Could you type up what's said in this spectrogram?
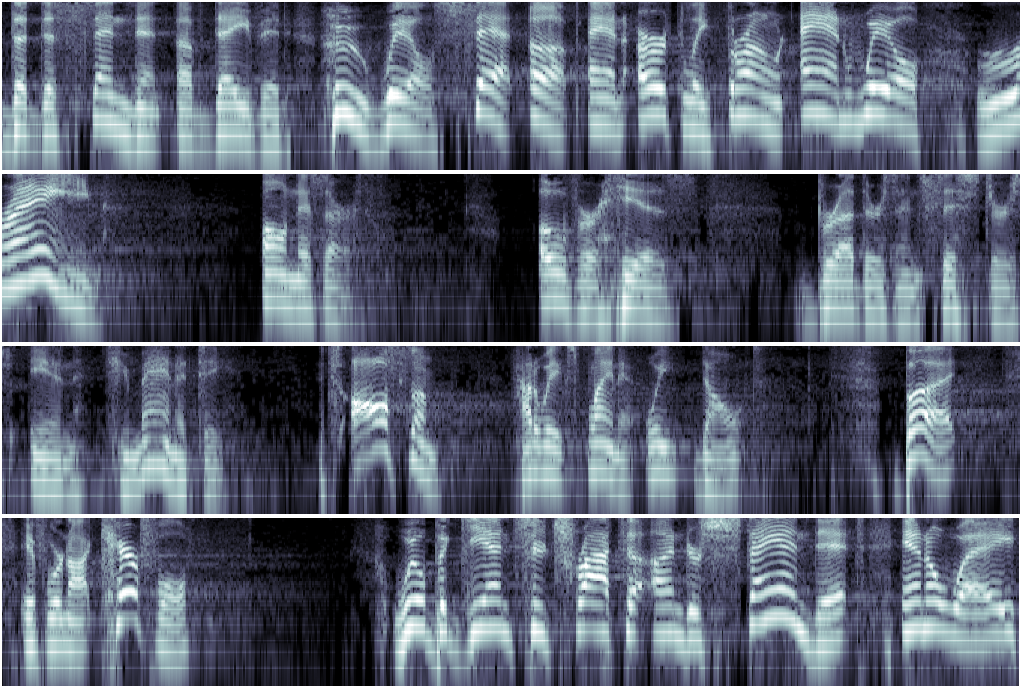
the descendant of David who will set up an earthly throne and will reign on this earth over his brothers and sisters in humanity. It's awesome. How do we explain it? We don't. But if we're not careful, we'll begin to try to understand it in a way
